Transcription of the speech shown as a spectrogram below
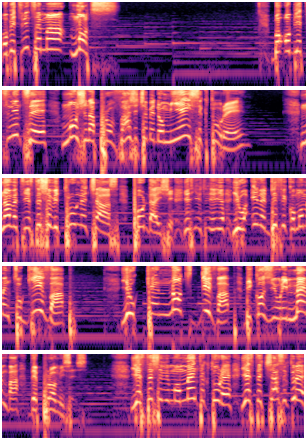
Obietnica ma moc. Bo obietnicy można prowadzić Ciebie do miejsca, które nawet jesteś w trudny czas, podaj się. You are in a difficult moment to give up. You cannot give up because you remember the promises. Jesteś w momencie, które jest te czasy, które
